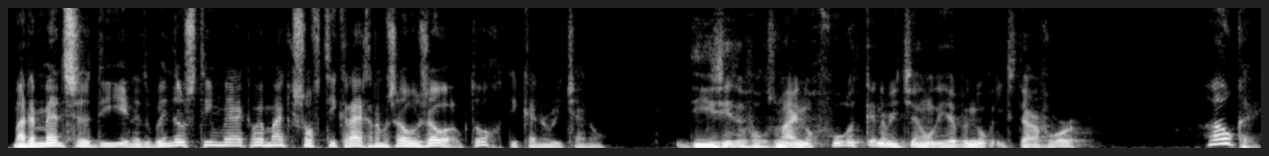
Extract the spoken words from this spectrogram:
Maar de mensen die in het Windows-team werken bij Microsoft, die krijgen hem sowieso ook, toch? Die Canary Channel. Die zitten volgens mij nog voor het Canary Channel, die hebben nog iets daarvoor. Oké.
